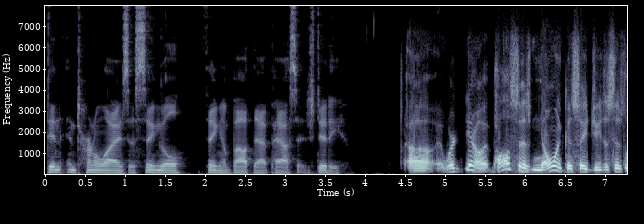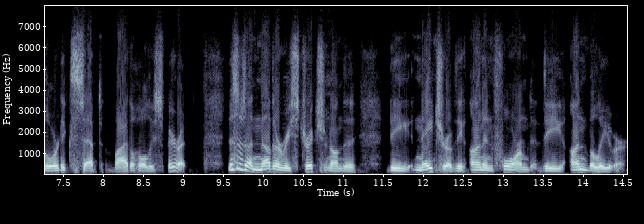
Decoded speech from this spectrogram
didn't internalize a single thing about that passage, did he? Uh, where you know Paul says no one can say Jesus is Lord except by the Holy Spirit. This is another restriction on the the nature of the uninformed, the unbeliever.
